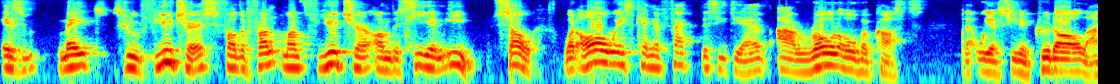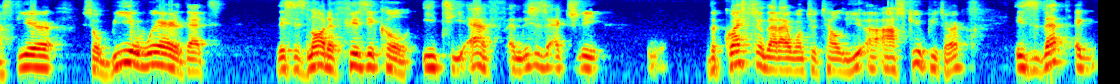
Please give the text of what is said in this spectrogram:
is made through futures for the front month future on the CME. So what always can affect this ETF are rollover costs that we have seen in crude oil last year. So be aware that this is not a physical ETF, and this is actually the question that I want to tell you, uh, ask you, Peter. Is that a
